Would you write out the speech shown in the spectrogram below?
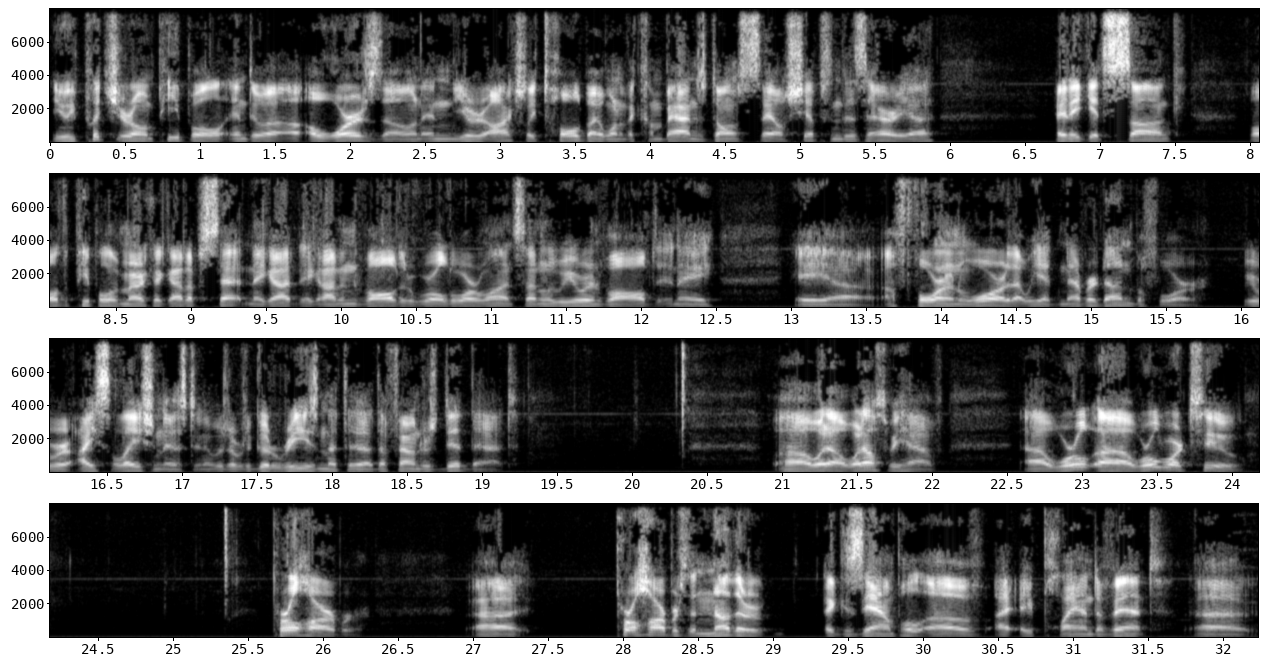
You put your own people into a, a war zone, and you're actually told by one of the combatants, "Don't sail ships in this area," and it gets sunk all the people of America got upset and they got they got involved in World War One. Suddenly, we were involved in a a, uh, a foreign war that we had never done before. We were isolationist, and it was, a good reason that the the founders did that. Uh, what else? What else we have? Uh, World uh, World War Two. Pearl Harbor. Uh, Pearl Harbor is another example of a, a planned event. Uh,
